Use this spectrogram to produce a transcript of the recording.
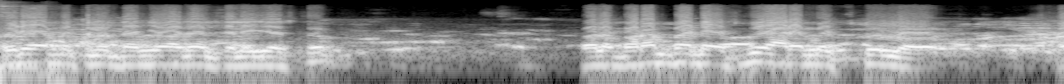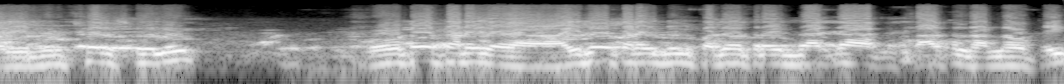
మీడియా మిత్రులకు ధన్యవాదాలు తెలియజేస్తూ వాళ్ళ బరంపేట ఎస్బీఆర్ఎంఎస్ స్కూల్లో మరి మున్సిపల్ స్కూలు. ఒకటో తరగతి ఐదో తరగతి నుంచి పదో తరగతి దాకా క్లాసులు రన్ అవుతాయి.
